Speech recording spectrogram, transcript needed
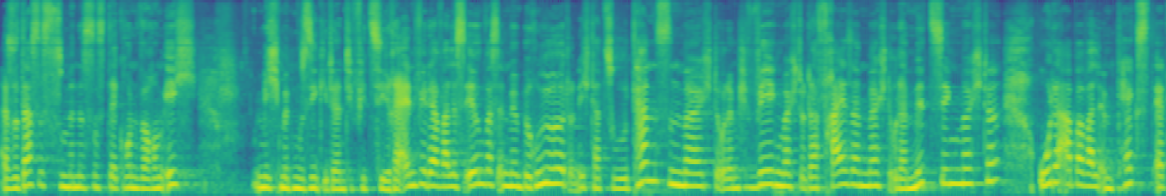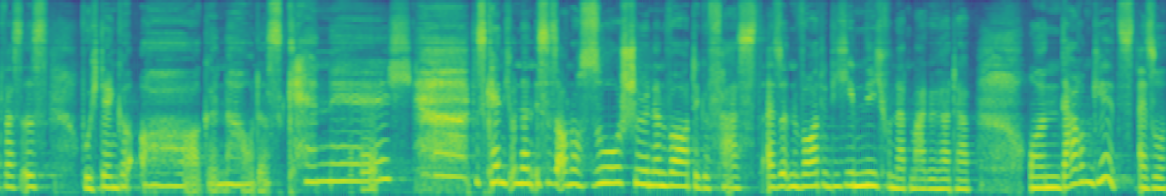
Also das ist zumindest der Grund, warum ich mich mit Musik identifiziere. Entweder weil es irgendwas in mir berührt und ich dazu tanzen möchte oder mich bewegen möchte oder frei sein möchte oder mitsingen möchte. Oder aber weil im Text etwas ist, wo ich denke, oh, genau, das kenne ich. Das kenne ich. Und dann ist es auch noch so schön in Worte gefasst. Also in Worte, die ich eben nicht hundertmal gehört habe. Und darum geht's. Also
